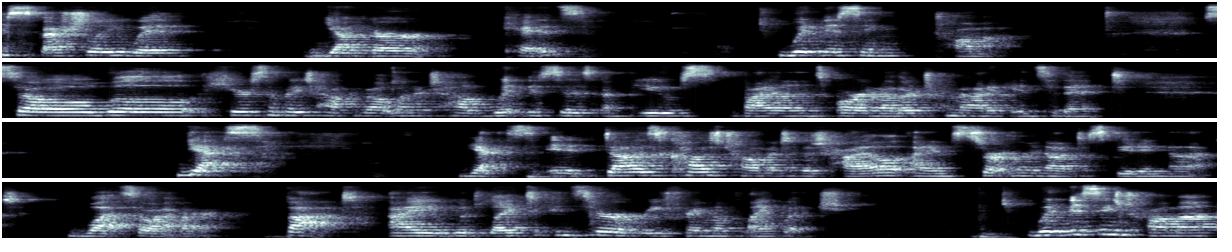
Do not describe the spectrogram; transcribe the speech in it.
especially with younger kids, witnessing trauma. So we'll hear somebody talk about when a child witnesses abuse, violence, or another traumatic incident. Yes, yes, it does cause trauma to the child. I am certainly not disputing that whatsoever. But I would like to consider a reframe of language witnessing trauma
